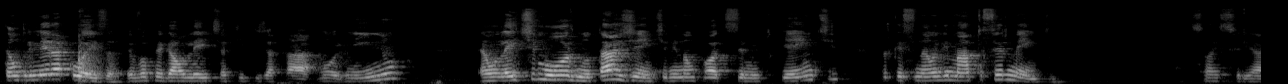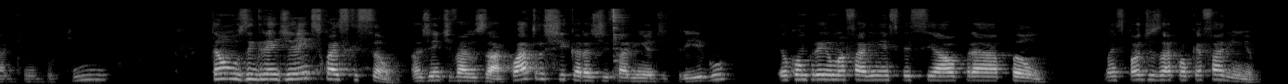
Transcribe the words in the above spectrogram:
Então, primeira coisa, eu vou pegar o leite aqui que já tá morninho. É um leite morno, tá, gente? Ele não pode ser muito quente, porque senão ele mata o fermento. Só esfriar aqui um pouquinho. Então, os ingredientes quais que são? A gente vai usar 4 xícaras de farinha de trigo. Eu comprei uma farinha especial para pão, mas pode usar qualquer farinha.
